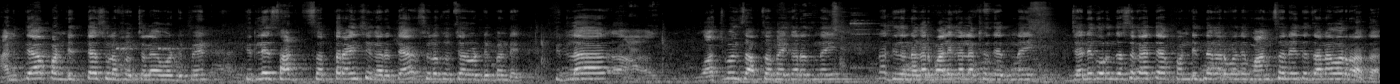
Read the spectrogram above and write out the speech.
आणि त्या पंडित त्या सुलभ शौचालयावर डिपेंड तिथले साठ सत्तर ऐंशी घरं त्या सुलभ शौचालयावर डिपेंड आहे तिथला वॉचमन साफसफाई करत नाही ना तिथं नगरपालिका लक्ष देत नाही. जेणेकरून जसं काय त्या पंडित नगरमध्ये माणसं नाही तर जनावर राहतात.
